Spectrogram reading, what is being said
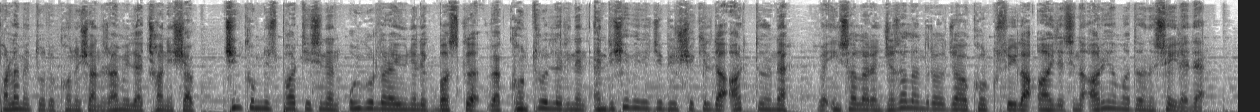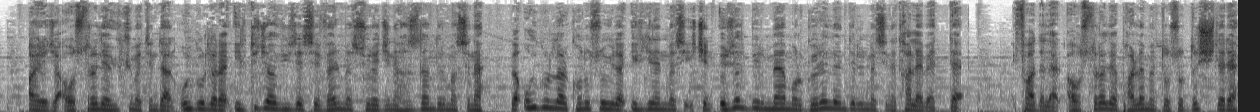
Parlamentoda konuşan Ramile Chanişev, Çin Komünist Partisi'nin Uygurlara yönelik baskı ve kontrollerinin endişe verici bir şekilde arttığını ve insanların cezalandırılacağı korkusuyla ailesini arayamadığını söyledi. Ayrıca Avustralya hükümetinden Uygurlara iltica vizesi verme sürecini hızlandırmasını ve Uygurlar konusuyla ilgilenmesi için özel bir memur görevlendirilmesini talep etti. İfadeler Avustralya Parlamentosu Dışişleri,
